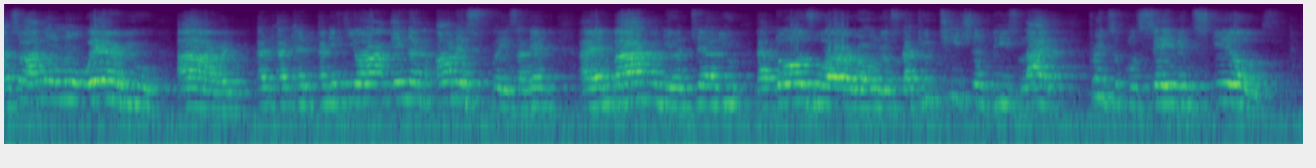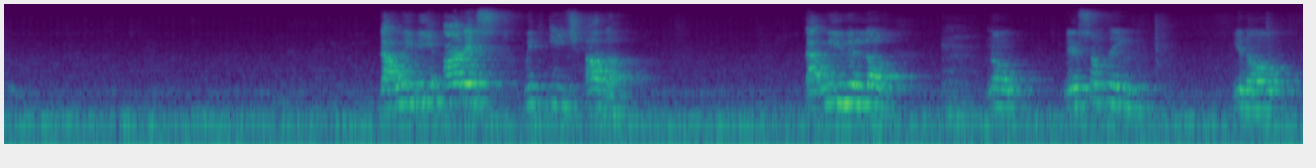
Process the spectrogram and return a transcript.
And so I don't know where you are. And, and, and, and if you are in an honest place, and then I embark on you and tell you that those who are around us, that you teach them these life principle saving skills. That we be honest with each other. That we will love. No, there's something, you know,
